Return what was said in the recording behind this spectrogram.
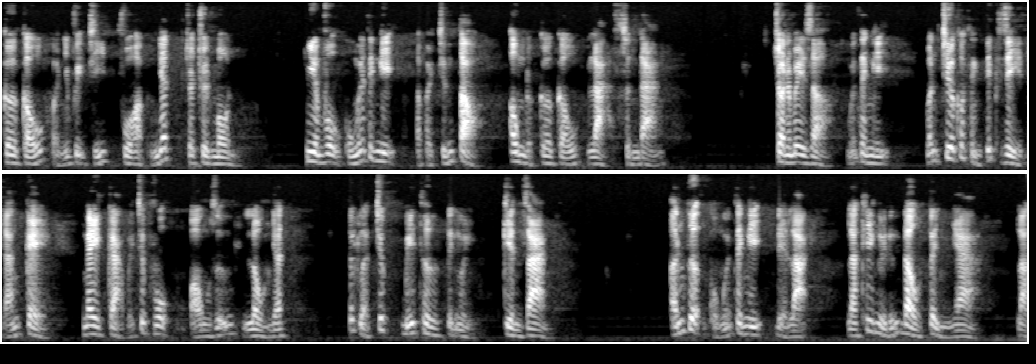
cơ cấu vào những vị trí phù hợp nhất cho chuyên môn Nhiệm vụ của Nguyễn Thanh Nghị là phải chứng tỏ ông được cơ cấu là xứng đáng. Cho đến bây giờ, Nguyễn Thanh Nghị vẫn chưa có thành tích gì đáng kể ngay cả với chức vụ mà ông giữ lâu nhất, tức là chức bí thư tỉnh ủy Kiên Giang. Ấn tượng của Nguyễn Thanh Nghị để lại là khi người đứng đầu tỉnh nhà là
